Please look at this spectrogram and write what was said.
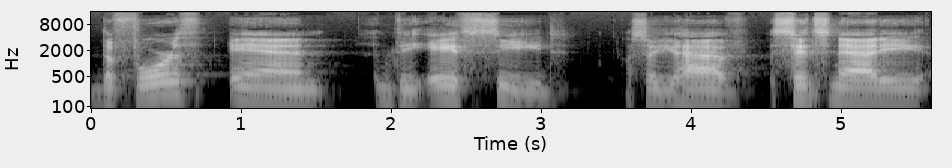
the fourth and the eighth seed. So you have Cincinnati,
